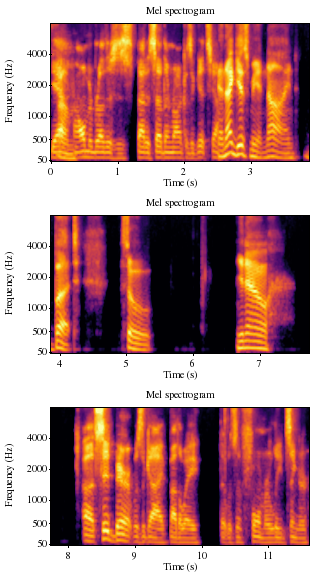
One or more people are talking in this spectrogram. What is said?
Yeah, um, Allman Brothers is about as Southern rock as it gets. Yeah, and that gets me a nine. But so, you know, uh, Syd Barrett was the guy, by the way, that was a former lead singer.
